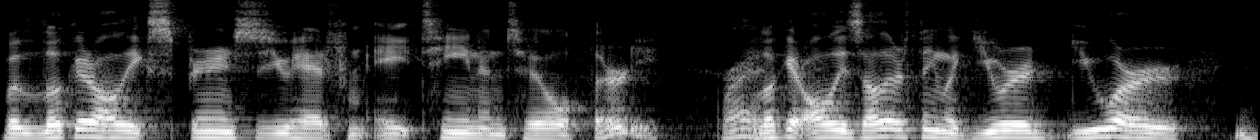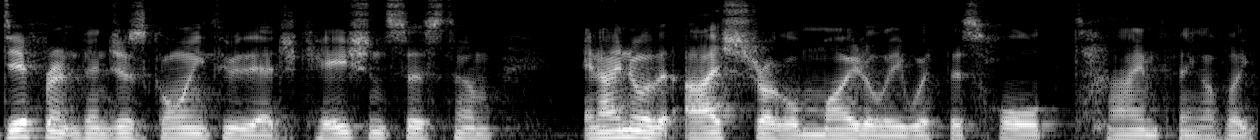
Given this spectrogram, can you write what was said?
but look at all the experiences you had from 18 until 30. Right. Look at all these other things. Like you are you are different than just going through the education system. And I know that I struggle mightily with this whole time thing of like,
